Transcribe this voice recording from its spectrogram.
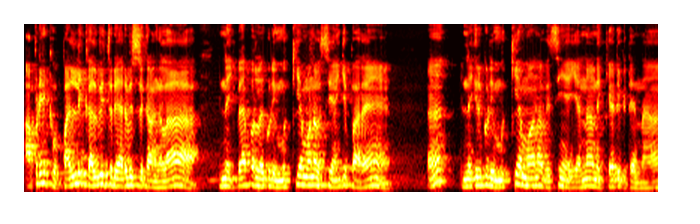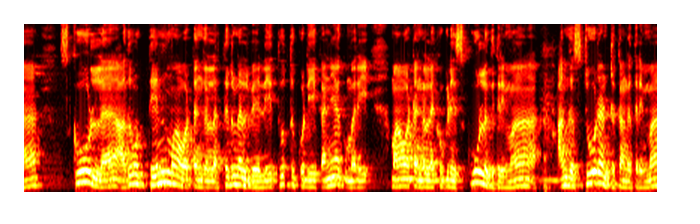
அப்படின்னு பள்ளி கல்வித்துறை அறிவிச்சிருக்காங்களா? இன்னைக்கு பேப்பரில் இருக்கக்கூடிய முக்கியமான விஷயம் எங்கே பாரு இன்றைக்கி இருக்கக்கூடிய முக்கியமான விஷயம் என்னன்னு கேட்டுக்கிட்டேன்னா ஸ்கூலில் அதுவும் தென் மாவட்டங்களில் திருநெல்வேலி தூத்துக்குடி கன்னியாகுமரி மாவட்டங்களில் இருக்கக்கூடிய ஸ்கூலுக்கு தெரியுமா? அங்கே ஸ்டூடெண்ட் இருக்காங்க தெரியுமா?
